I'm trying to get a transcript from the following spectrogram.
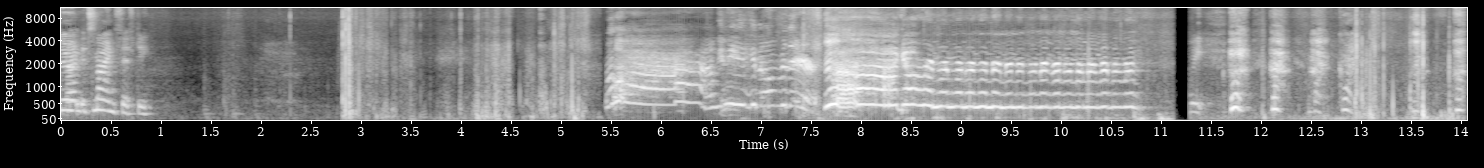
Dude, it's 9.50. Ah, to get over there. Ah, go run, run, run, run, run, run, run, run, run, run, run, run, run, run, run. Wait. Come on.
